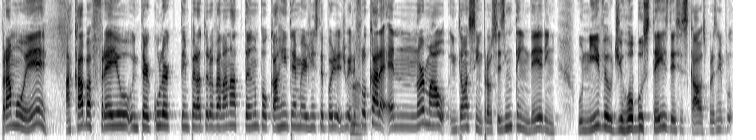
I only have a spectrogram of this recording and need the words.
pra moer, acaba freio, o intercooler, temperatura vai lá na tampa, o carro entra em emergência depois. de- tipo, Ele Ah. falou, cara, é normal. Então, assim, pra vocês entenderem o nível de robustez desses carros, por exemplo,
